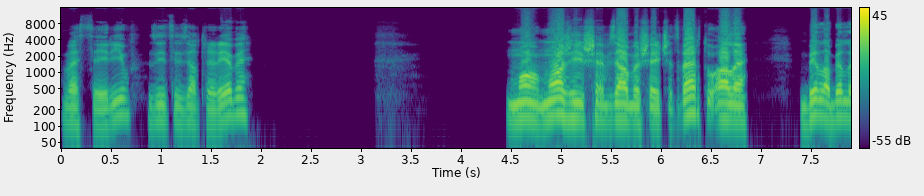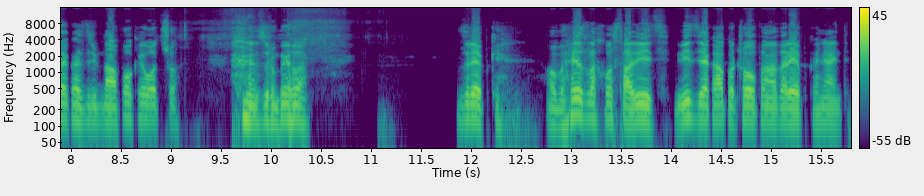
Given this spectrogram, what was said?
весь цей рів, звідси взяв три риби. Мо, може, і ще взяв би ще й четверту, але била била якась дрібна, поки от що зробила з рибки. Обгризла хвоста. Дивіться, дивіться, яка почовпана та рибка, гляньте.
